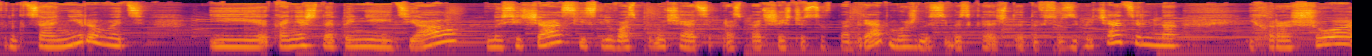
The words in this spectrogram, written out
функционировать, и, конечно, это не идеал, но сейчас, если у вас получается проспать 6 часов подряд, можно себе сказать, что это все замечательно и хорошо,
